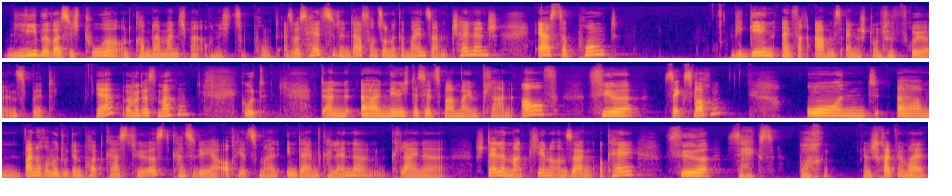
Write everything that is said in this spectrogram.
liebe, was ich tue und komme da manchmal auch nicht zum Punkt. Also was hältst du denn da von so einer gemeinsamen Challenge? Erster Punkt, wir gehen einfach abends eine Stunde früher ins Bett. Ja, wollen wir das machen? Gut, dann äh, nehme ich das jetzt mal meinen Plan auf für sechs Wochen. Und ähm, wann auch immer du den Podcast hörst, kannst du dir ja auch jetzt mal in deinem Kalender eine kleine Stelle markieren und sagen, okay, für sechs Wochen. Dann schreib mir mal,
